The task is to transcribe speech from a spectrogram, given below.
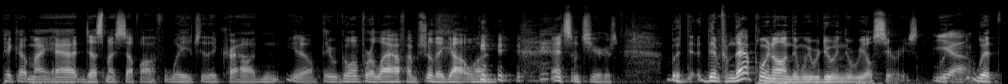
pick up my hat, dust myself off, wave to the crowd, and you know, they were going for a laugh. I'm sure they got one, and some cheers. But th- then from that point on, then we were doing the real series. With, Yeah. with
